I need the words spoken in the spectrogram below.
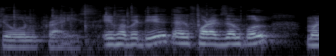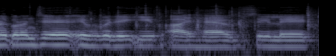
zone price এভাবে দিয়ে তাই ফর এক্সাম্পল মনে করেন যে এভাবে যে if I have select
